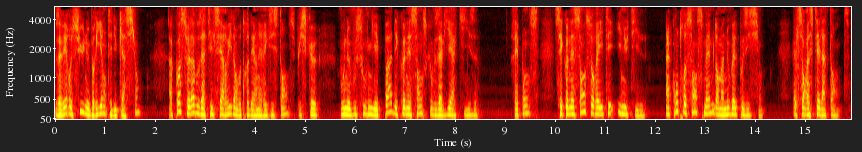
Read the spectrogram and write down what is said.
Vous avez reçu une brillante éducation. À quoi cela vous a-t-il servi dans votre dernière existence, puisque vous ne vous souveniez pas des connaissances que vous aviez acquises? Réponse. Ces connaissances auraient été inutiles, un contresens même dans ma nouvelle position. Elles sont restées latentes,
